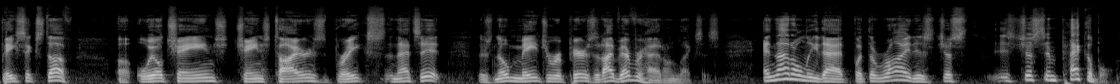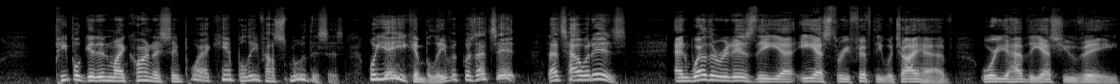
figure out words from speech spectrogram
basic stuff uh, oil change, change tires, brakes, and that's it. There's no major repairs that I've ever had on Lexus. And not only that, but the ride is just is just impeccable. People get in my car and they say, "Boy, I can't believe how smooth this is." Well, yeah, you can believe it because that's it. That's how it is. And whether it is the uh, ES350, which I have, or you have the SUV,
